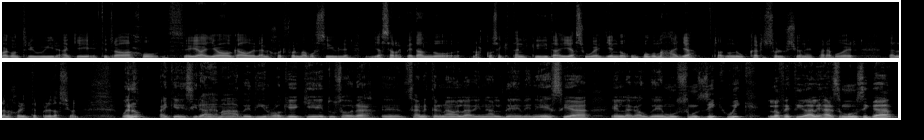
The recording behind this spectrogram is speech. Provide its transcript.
va a contribuir a que este trabajo se haya llevado a cabo de la mejor forma posible, ya sea respetando las cosas que están escritas y a su vez yendo un poco más allá, tratando de buscar soluciones para poder dar la mejor interpretación. Bueno, hay que decir además de ti, Roque, que tus obras eh, se han estrenado en la Bienal de Venecia, en la Gaudemus Music Week, los festivales Arts Música,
